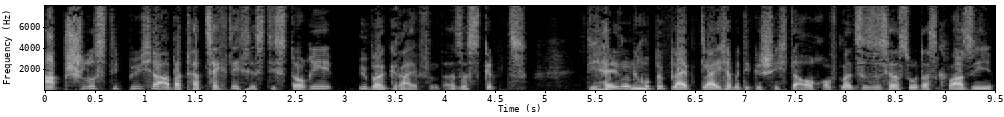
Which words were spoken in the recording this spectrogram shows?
Abschluss, die Bücher, aber tatsächlich ist die Story übergreifend. Also es gibt Die Heldengruppe mhm. bleibt gleich, aber die Geschichte auch. Oftmals ist es ja so, dass quasi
